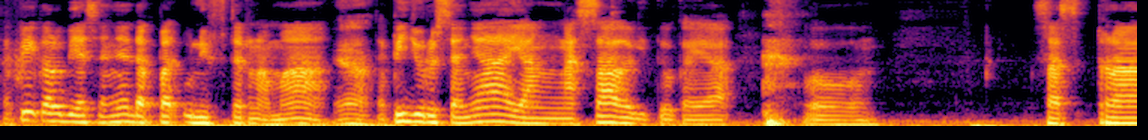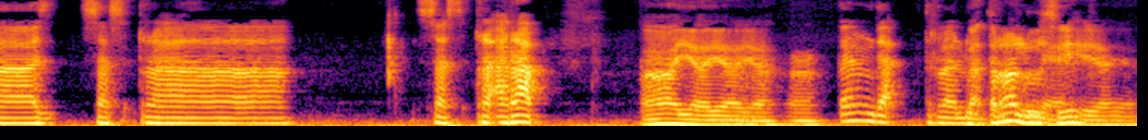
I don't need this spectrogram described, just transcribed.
Tapi kalau biasanya dapat univ ternama ya. tapi jurusannya yang ngasal gitu kayak oh, sastra sastra sastra Arab ah ya ya ya ah. kan nggak terlalu nggak terlalu populer. sih ya ya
